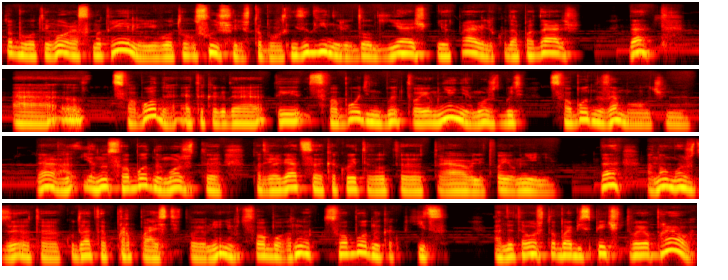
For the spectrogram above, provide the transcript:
чтобы вот его рассмотрели и вот услышали, чтобы вот не задвинули в долгий ящик, не отправили куда подальше, да. А э, свобода — это когда ты свободен твое мнение может быть свободно замолчено. Да, и оно свободно может э, подвергаться какой-то вот э, травле, твое мнение. Да, оно может это, куда-то пропасть, твое мнение, вот свободно. Оно свободно, как птица. А для того, чтобы обеспечить твое право,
